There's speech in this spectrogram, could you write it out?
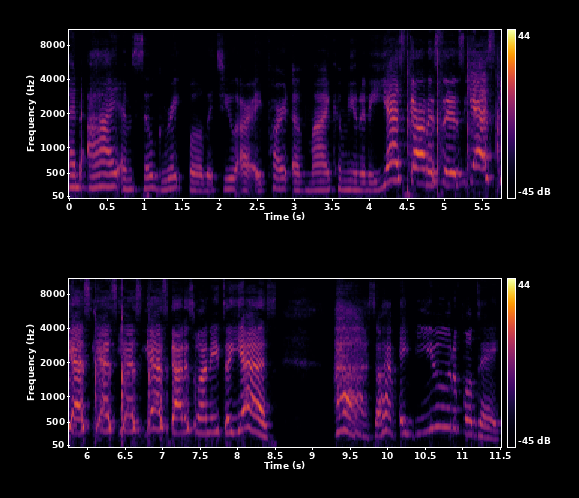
And I am so grateful that you are a part of my community. Yes, goddesses. Yes, yes, yes, yes, yes, goddess Juanita. Yes. so have a beautiful day.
